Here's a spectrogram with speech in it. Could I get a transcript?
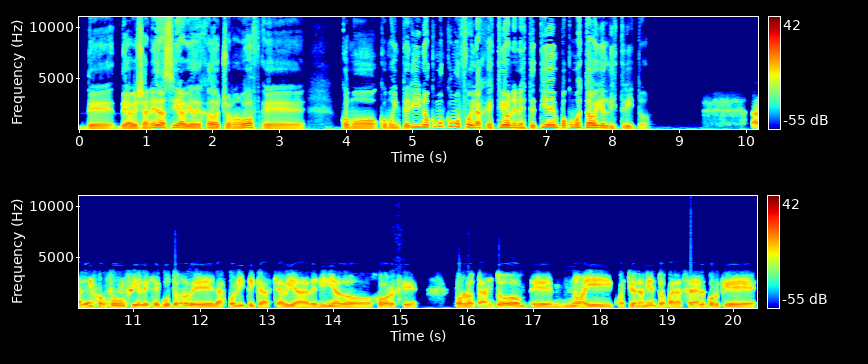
de, Avellaneda, sí había dejado a Chornobov eh, como, interino. ¿Cómo, ¿Cómo fue la gestión en este tiempo? ¿Cómo está hoy el distrito? Alejo fue un fiel ejecutor de las políticas que había delineado Jorge. Por lo tanto, eh, no hay cuestionamiento para hacer porque,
